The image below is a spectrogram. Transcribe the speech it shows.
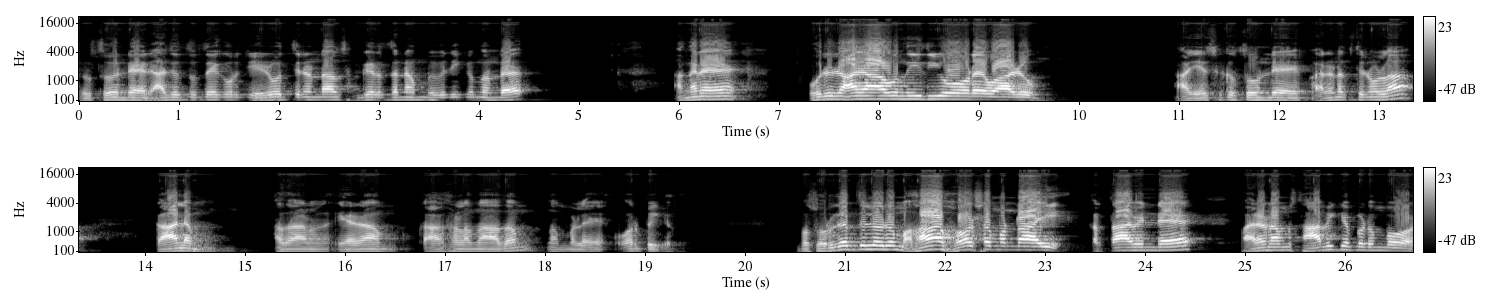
ക്രിസ്തുവിന്റെ രാജ്യത്വത്തെക്കുറിച്ച് എഴുപത്തിരണ്ടാം സങ്കീർത്തനം വിവരിക്കുന്നുണ്ട്. അങ്ങനെ ഒരു രാജാവ് നീതിയോടെ വാഴും. ആ യേശു ക്രിസ്തുവിന്റെ ഭരണത്തിനുള്ള കാലം അതാണ് ഏഴാം കാഹളനാദം നമ്മളെ ഓർപ്പിക്കുന്നത് അപ്പോൾ സ്വർഗത്തിലൊരു മഹാഘോഷമുണ്ടായി. കർത്താവിന്റെ ഭരണം സ്ഥാപിക്കപ്പെടുമ്പോൾ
